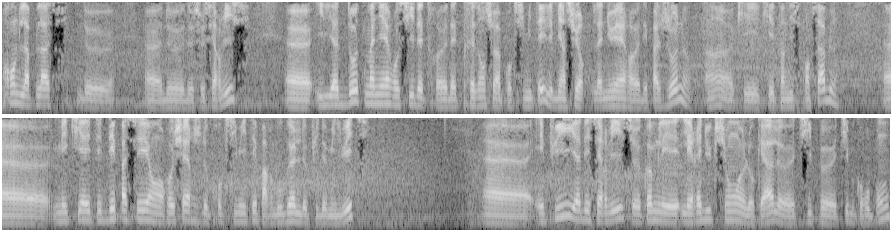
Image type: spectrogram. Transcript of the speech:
prendre la place de, de, ce service. il y a d'autres manières aussi d'être d'être présent sur la proximité. Il est bien sûr l'annuaire des pages jaunes, hein, qui, qui, est, indispensable, mais qui a été dépassé en recherche de proximité par Google depuis 2008. Euh, et puis il y a des services comme les, réductions locales, euh, type euh, type Groupon,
